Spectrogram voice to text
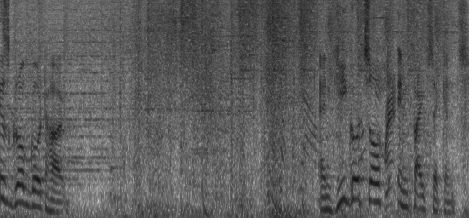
This Grock got hard. And he got soft in 5 seconds.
